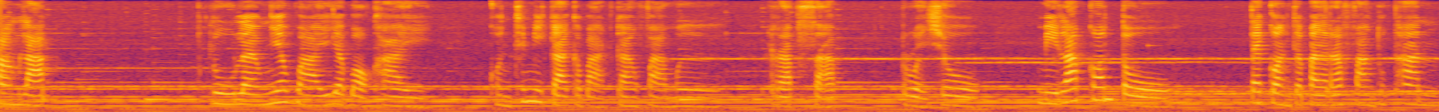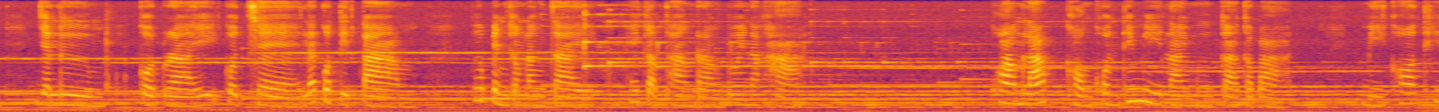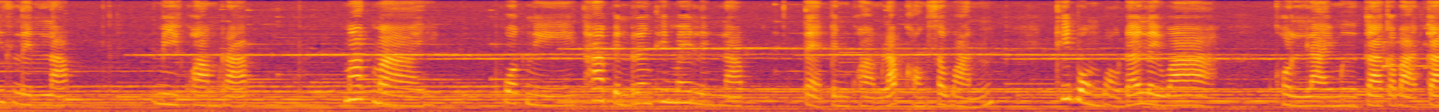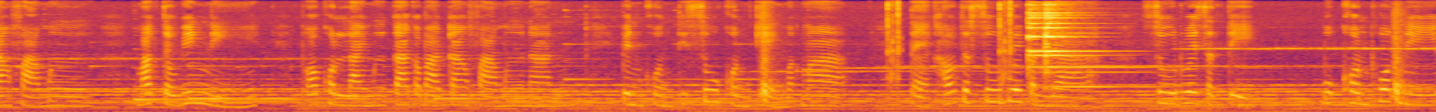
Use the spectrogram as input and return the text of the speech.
ความลับ รู้แล้วเงียบไว้อย่าบอกใคร คนที่มีกากบาทกลางฝ่ามือ รับทรัพย์รวยโชค มีลาบก้อนโต แต่ก่อนจะไปรับฟังทุกท่าน อย่าลืม กดไลค์กดแชร์ และกดติดตาม เพื่อเป็นกำลังใจให้กับทางเราด้วยนะคะ ความลับของคนที่มีลายมือกากบาทมีข้อที่เล้นลับ มีความลับ มากมาย พวกนี้ถ้าเป็นเรื่องที่ไม่ล้นลับ แต่เป็นความลับของสวรรค์ ที่บ่งบอกได้เลยว่า คนลายมือกากบาทกลางฝ่ามือ มักจะวิ่งหนี เพราะคนลายมือกากบาทกลางฝ่ามือนั้น เป็นคนที่สู้คนเก่งมากๆ แต่เขาจะสู้ด้วยปัญญา สู้ด้วยสติ บุคคลพวกนี้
